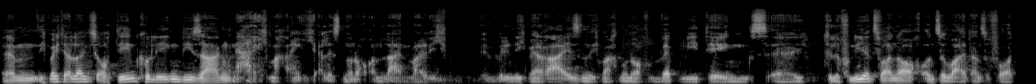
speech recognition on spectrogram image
Ähm, ich möchte allerdings auch den Kollegen, die sagen, na, ich mache eigentlich alles nur noch online, weil ich will nicht mehr reisen, ich mache nur noch Webmeetings, äh, ich telefoniere zwar noch und so weiter und so fort.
